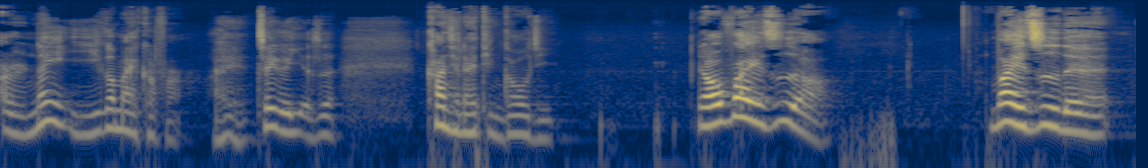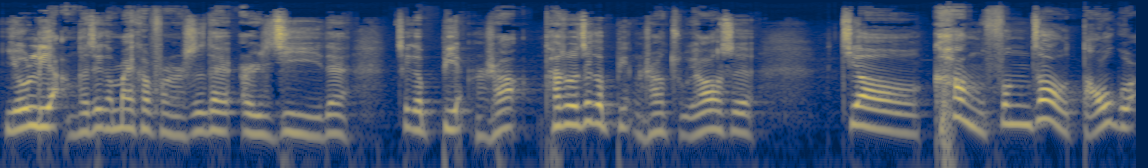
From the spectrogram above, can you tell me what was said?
耳内一个麦克风。哎，这个也是看起来挺高级。然后外置啊，外置的有两个这个麦克风是在耳机的这个柄上。他说这个柄上主要是叫抗风噪导管。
